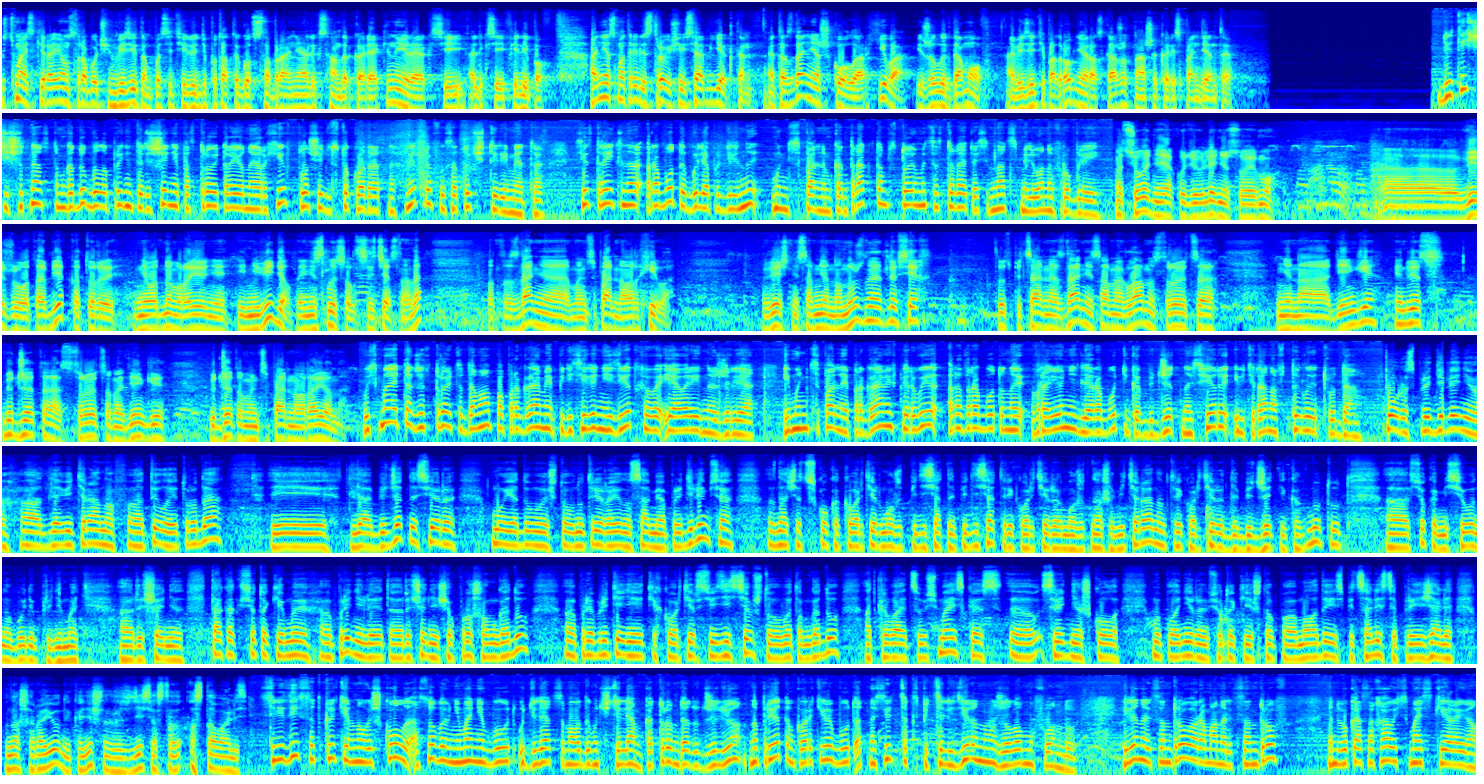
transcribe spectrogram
Устьмайский район с рабочим визитом посетили депутаты Госсобрания Александр Корякин и Алексей, Алексей Филиппов. Они осмотрели строящиеся объекты. Это здание школы, архива и жилых домов. О визите подробнее расскажут наши корреспонденты. В 2016 году было принято решение построить районный архив площадью 100 квадратных метров, высотой 4 метра. Все строительные работы были определены муниципальным контрактом, стоимость составляет 18 миллионов рублей. Вот сегодня я, к удивлению своему, э, вижу вот объект, который ни в одном районе и не видел, и не слышал, если честно, да? Вот здание муниципального архива. Вещь, несомненно, нужная для всех. Тут специальное здание, и самое главное, строится не на деньги инвест бюджета, а строится на деньги бюджета муниципального района. В Усьмае также строятся дома по программе переселения из ветхого и аварийного жилья и муниципальной программе, впервые разработанной в районе для работников бюджетной сферы и ветеранов тыла и труда. По распределению а, для ветеранов а, тыла и труда и для бюджетной сферы мы, я думаю, что внутри района сами определимся, значит, сколько квартир может 50 на 50, три квартиры может нашим ветеранам, три квартиры для бюджетников. Ну, тут а, все комиссионно будем принимать решение. Так как все-таки мы приняли это решение еще в прошлом году, приобретение этих квартир в связи с тем, что в этом году открывается Усьмайская э, средняя школа, мы планируем все-таки, чтобы молодые специалисты приезжали приезжали в наш район и, конечно же, здесь оставались. В связи с открытием новой школы особое внимание будет уделяться молодым учителям, которым дадут жилье, но при этом квартиры будут относиться к специализированному жилому фонду. Елена Александрова, Роман Александров, НВК «Саха», Майский район.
